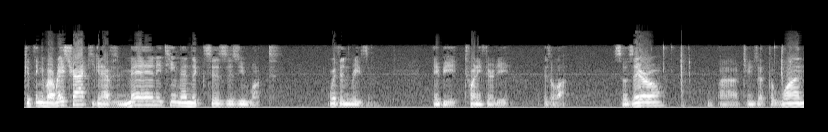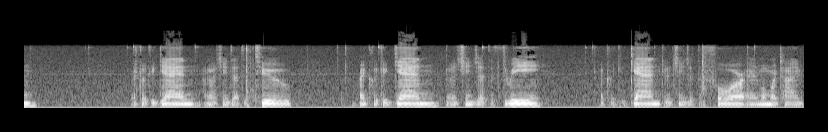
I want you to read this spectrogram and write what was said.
Good thing about racetrack, you can have as many team indexes as you want within reason. Maybe 20, 30 is a lot. So zero, uh, change that to 1 right click again. I'm going to change that to 2 right click again. Going to change that to 3 right click again. Going to change that to 4 and one more time.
